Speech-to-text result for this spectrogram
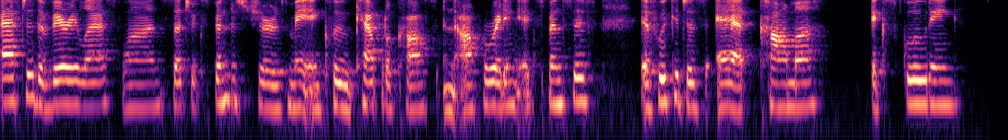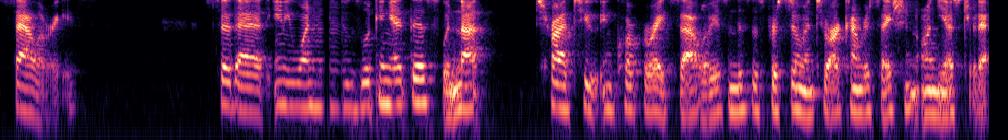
after the very last line, such expenditures may include capital costs and operating expenses. If we could just add comma, excluding salaries. So that anyone who's looking at this would not try to incorporate salaries, and this is pursuant to our conversation on yesterday.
